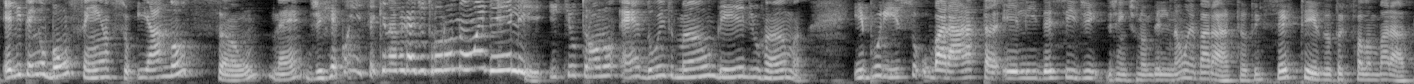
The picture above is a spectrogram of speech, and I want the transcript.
ele tem o bom senso e a noção, né, de reconhecer que na verdade o trono não é dele e que o trono é do irmão dele, o Rama. E por isso o Barata, ele decide. Gente, o nome dele não é Barata, eu tenho certeza, eu tô aqui falando Barata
